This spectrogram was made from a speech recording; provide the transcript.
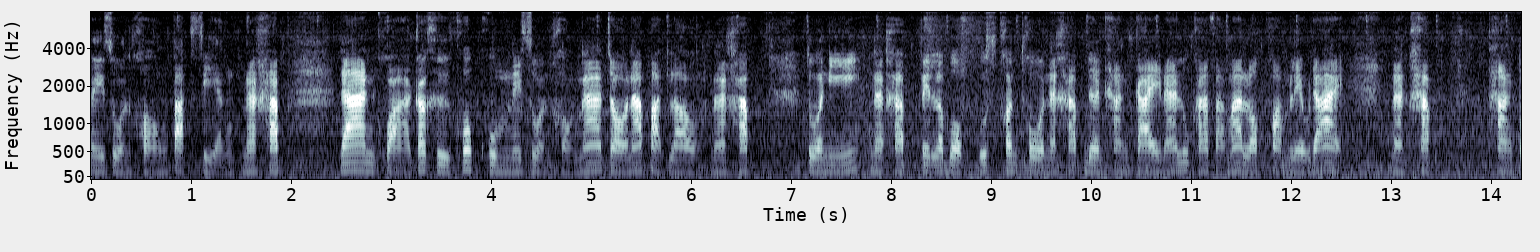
ในส่วนของปรับเสียงนะครับ ด้านขวาก็คือควบคุมในส่วนของหน้าจอหน้าปัดเรานะครับ ตัวนี้นะครับเป็นระบบ Boost Control นะครับ เดินทางไกลนะลูกค้าสามารถล็อกความเร็วได้นะครับ ทางต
